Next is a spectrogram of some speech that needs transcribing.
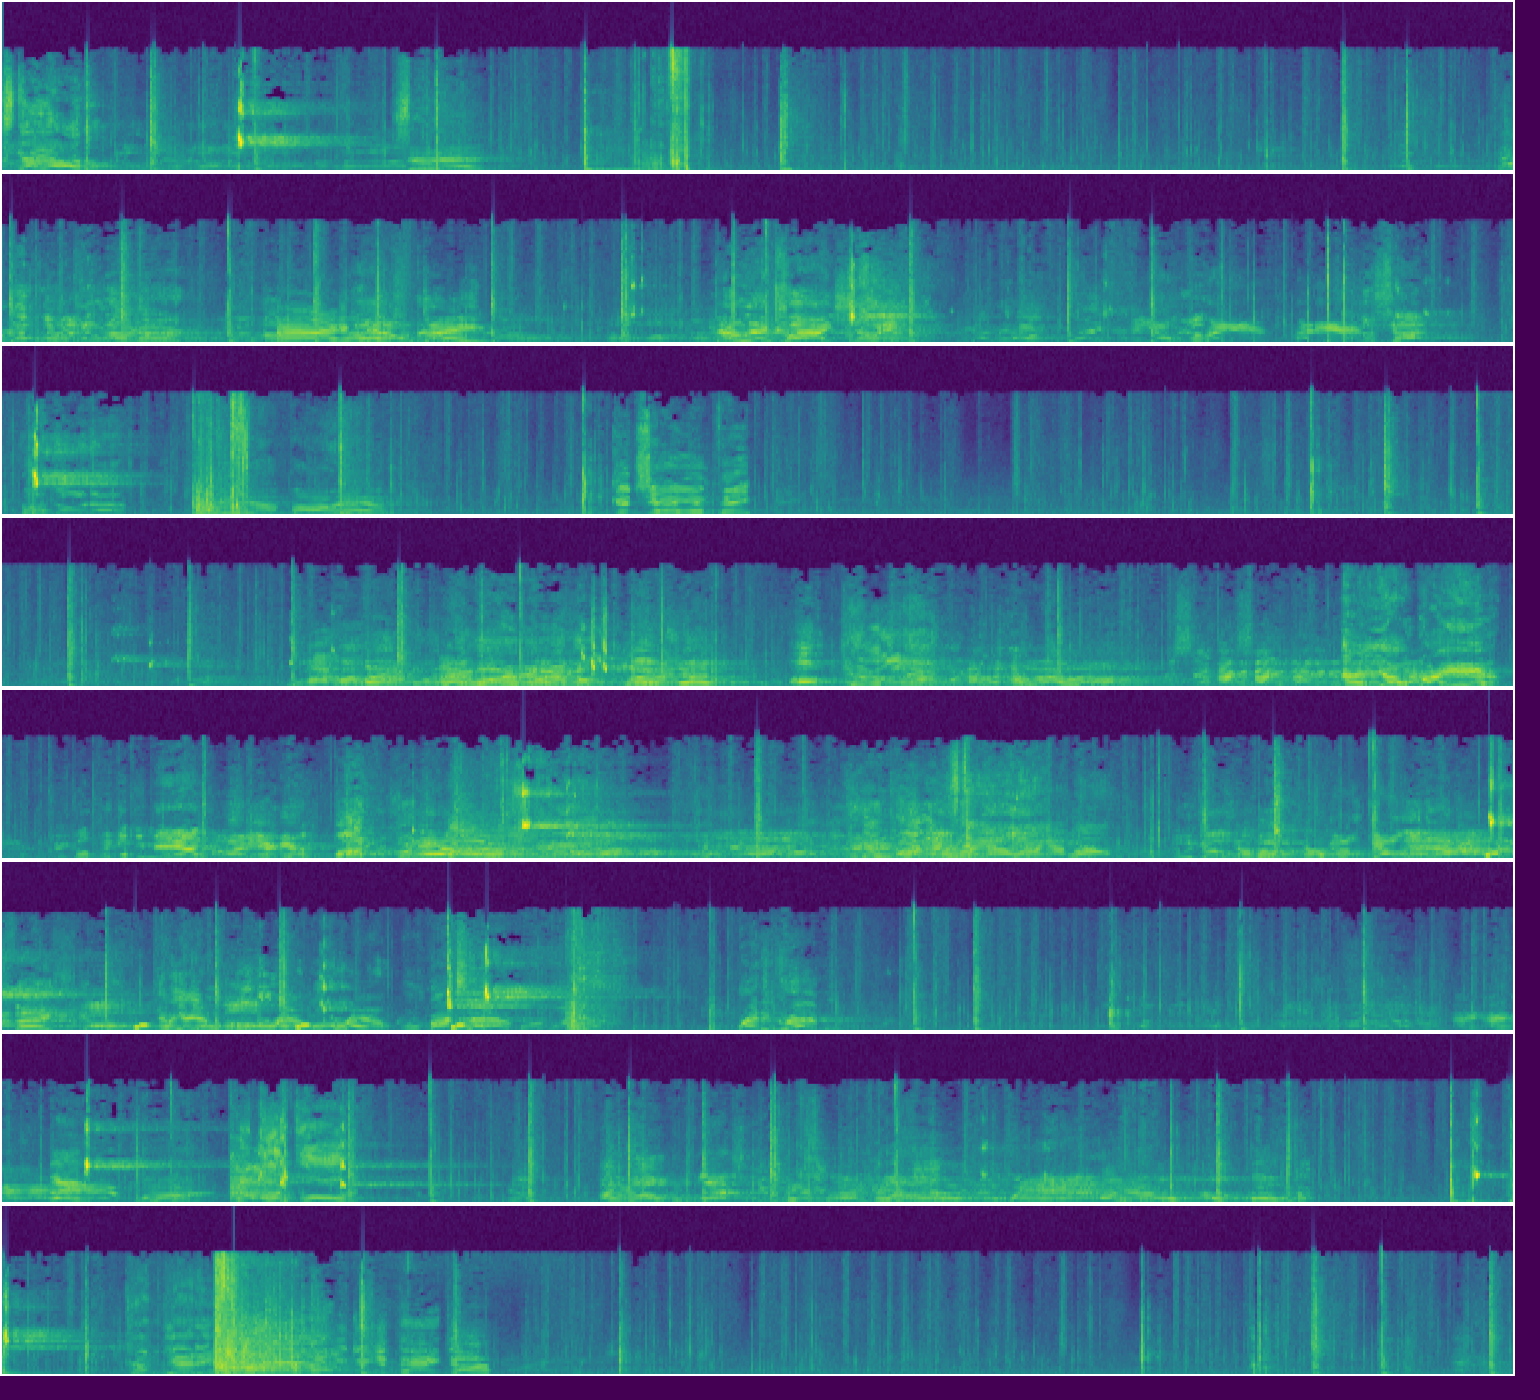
Stay on him! Shoot it! Hey, get on James! Don't let Clyde shoot it! Right here! Right here! No shot! Ball going up! Get up on him! Good J, MP. I'm back, I'm back, I'm back. I'm back. Hey, yo, right here! Here you go, pick up your here, we go! Go, go, go! Thanks. Go! Yo, yo, yo, move around, move around! Box out! Way to grab it! Come get it! You do your thing, dog.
